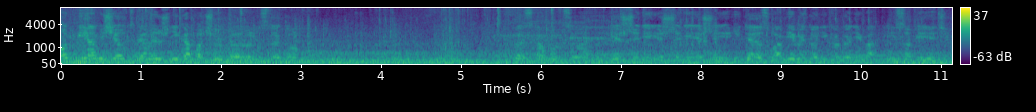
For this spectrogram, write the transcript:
Odbijamy się od krawężnika, patrzymy po lewe lusterko. Bez hamulca. Jeszcze nie, jeszcze nie, jeszcze nie. I teraz łamiemy go, nikogo nie ma i sobie jedziemy.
